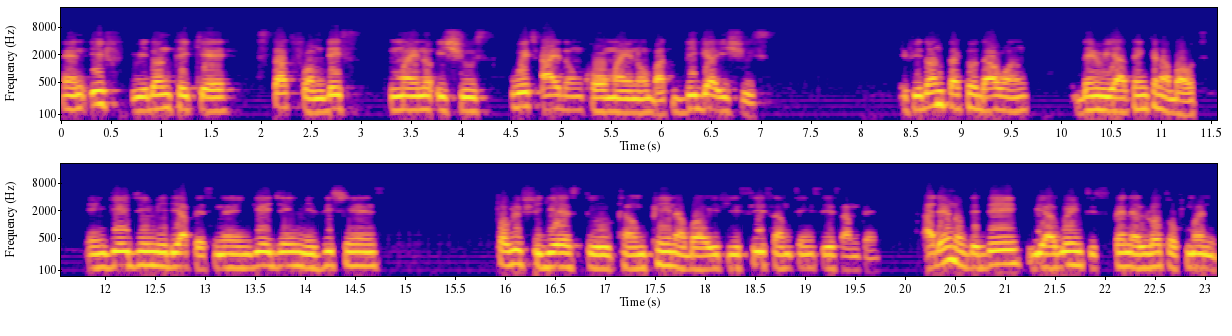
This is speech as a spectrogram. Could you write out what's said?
And if we don't take care, start from these minor issues, which I don't call minor, but bigger issues. If you don't tackle that one, then we are thinking about engaging media personnel, engaging musicians, public figures to campaign about if you see something, say something. At the end of the day, we are going to spend a lot of money,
